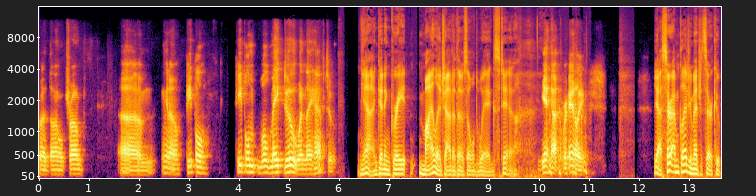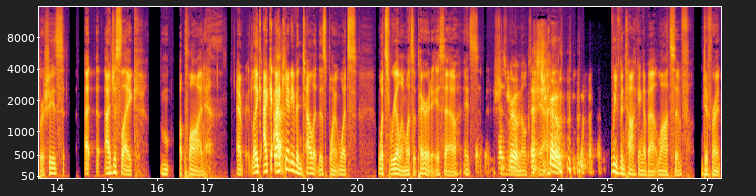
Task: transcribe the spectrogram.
uh, Donald Trump, um, you know, people, people will make do when they have to. Yeah, and getting great mileage out of those old wigs too. Yeah, really. yeah, sir. I'm glad you mentioned Sarah Cooper. She's I, I just like applaud. Like I, yeah. I can't even tell at this point what's what's real and what's a parody. So it's that's true. That's true. We've been talking about lots of different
